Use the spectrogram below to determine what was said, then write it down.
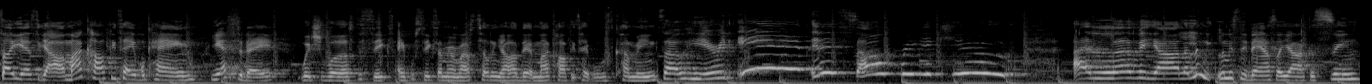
So yes, y'all, my coffee table came yesterday, which was the 6th, April 6th. I remember I was telling y'all that my coffee table was coming. So here. It is I love it, y'all. Let me let me sit down so y'all can see.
